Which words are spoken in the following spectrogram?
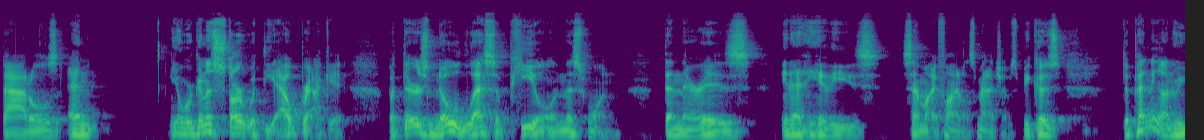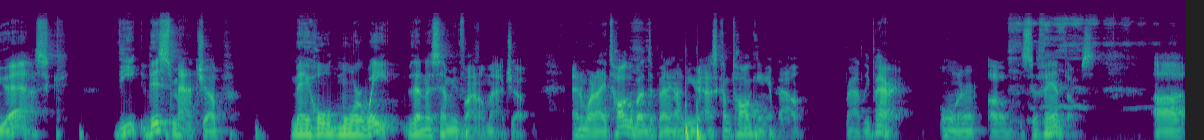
battles. And, you know, we're going to start with the out bracket, but there's no less appeal in this one than there is in any of these semifinals matchups because depending on who you ask, the this matchup may hold more weight than a semifinal matchup. And when I talk about depending on who you ask, I'm talking about Bradley Parrott, owner of the Phantoms. Uh,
